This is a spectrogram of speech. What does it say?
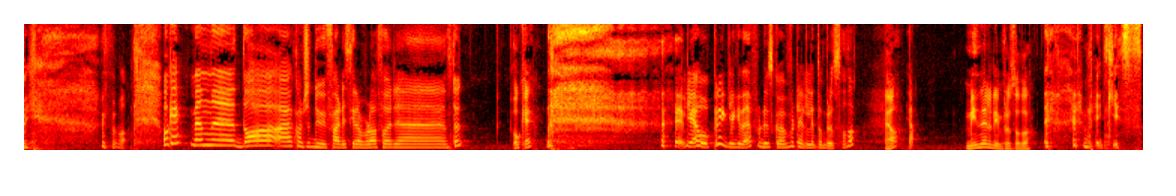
Oi. OK, men eh, da er kanskje du ferdig skravla for eh, en stund? Ok. Eller jeg håper egentlig ikke det, for du skal jo fortelle litt om prostata. Ja. Ja. Min eller din prostata? Begges.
